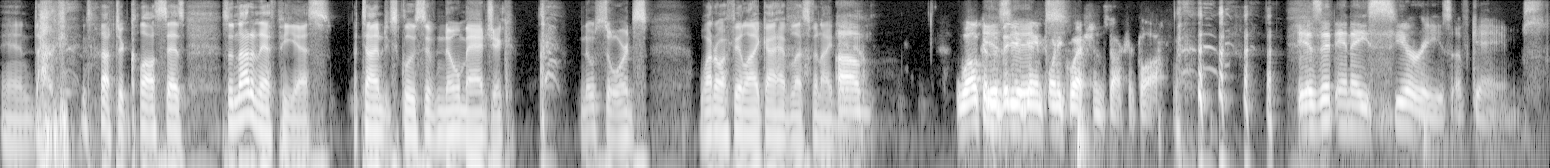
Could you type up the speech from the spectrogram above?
and Doctor Claw says, "So not an FPS, a timed exclusive, no magic, no swords. Why do I feel like I have less of an idea?" now? um, Welcome Is to Video Game 20 Questions, Dr. Claw. is it in a series of games?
